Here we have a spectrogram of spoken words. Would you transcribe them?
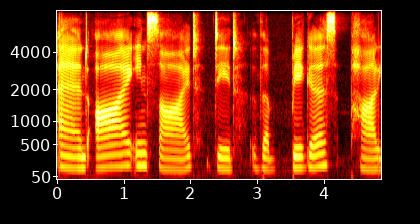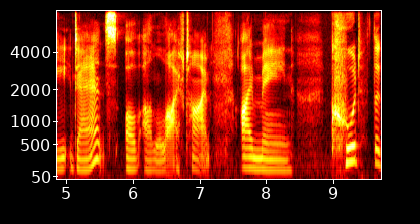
And I inside did the biggest party dance of a lifetime. I mean, could the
